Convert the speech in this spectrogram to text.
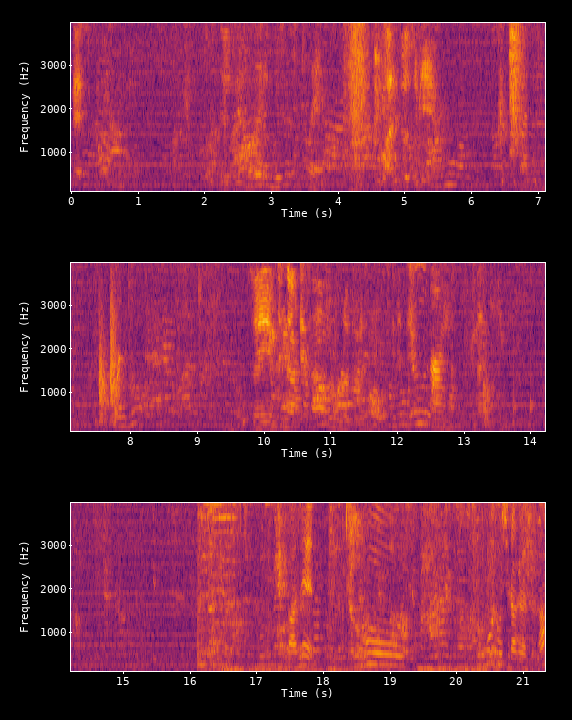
네, 스프. 오늘은 무슨 스프예요? 완두 스프예요. 완두? 저희 음식 나올 때 성함으로 불러드리는 성함 어떻게 되세요? 유나요. 유나님. 나는 두부 두부 도시락 이라 되나?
